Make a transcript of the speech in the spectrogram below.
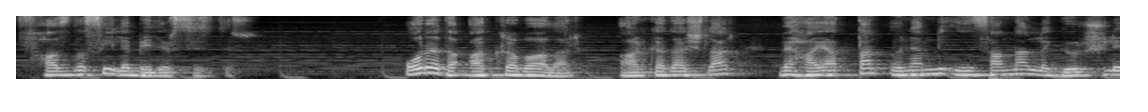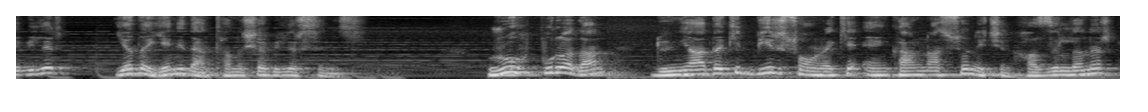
fazlasıyla belirsizdir. Orada akrabalar, arkadaşlar ve hayattan önemli insanlarla görüşülebilir ya da yeniden tanışabilirsiniz. Ruh buradan dünyadaki bir sonraki enkarnasyon için hazırlanır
